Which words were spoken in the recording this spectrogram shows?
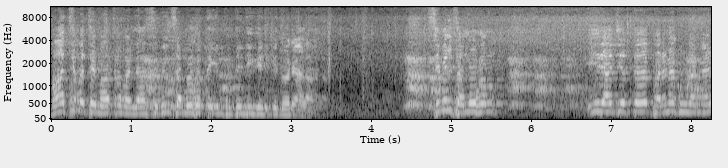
മാധ്യമത്തെ മാത്രമല്ല സിവിൽ സമൂഹത്തെയും പ്രതിനിധീകരിക്കുന്ന ഒരാളാണ്. സിവിൽ സമൂഹം ഈ രാജ്യത്ത് ഭരണകൂടങ്ങൾ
